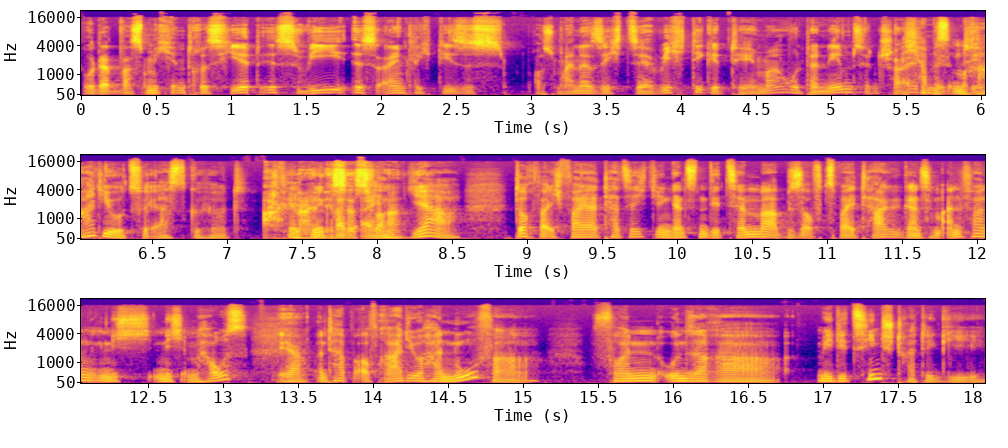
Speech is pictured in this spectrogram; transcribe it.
oder was mich interessiert ist, wie ist eigentlich dieses aus meiner Sicht sehr wichtige Thema, Unternehmensentscheidungen? Ich habe es im Radio zuerst gehört. Ach Fällt nein, mir ist das ein. wahr? Ja, doch, weil ich war ja tatsächlich den ganzen Dezember bis auf zwei Tage ganz am Anfang nicht, nicht im Haus Ja. und habe auf Radio Hannover von unserer Medizinstrategie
